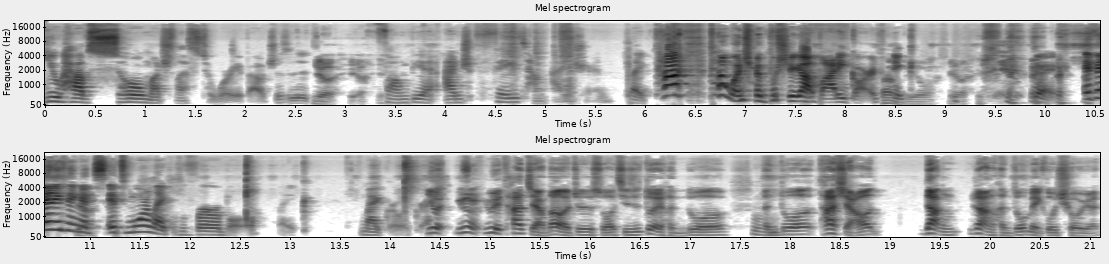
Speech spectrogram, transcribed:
you have so much less to worry about，就是 yeah yeah yeah，方便、安全，非常安全。Like 他他完全不需要 bodyguard。当然 Like 不用，yeah，对，if anything, Yeah. it's it's more like verbal, like microaggression. 因为因为因为他讲到的就是说，其实对很多、嗯很多他想要让让很多美国球员，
